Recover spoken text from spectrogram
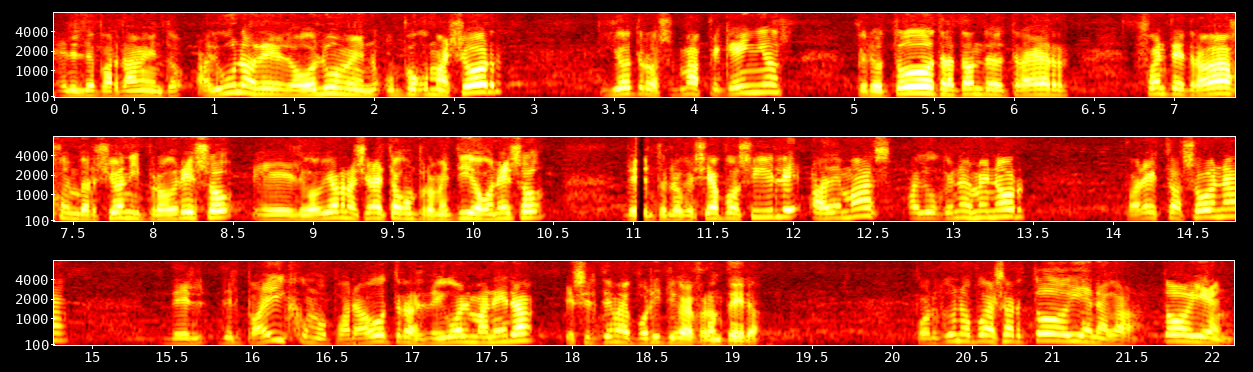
en el departamento. Algunos de volumen un poco mayor y otros más pequeños, pero todo tratando de traer fuente de trabajo, inversión y progreso. El gobierno nacional está comprometido con eso dentro de lo que sea posible. Además, algo que no es menor para esta zona, del, país como para otras de igual manera es el tema de política de frontera. Porque uno puede hacer todo bien acá, todo bien.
